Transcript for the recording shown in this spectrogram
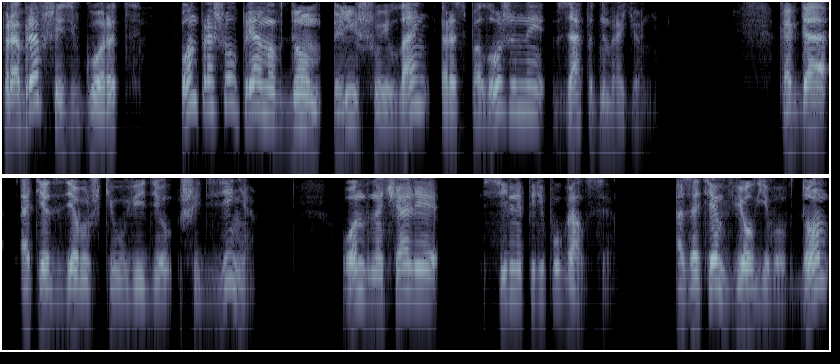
Пробравшись в город, он прошел прямо в дом Ли Шуйлань, расположенный в западном районе. Когда отец девушки увидел Шидзиня, он вначале сильно перепугался, а затем ввел его в дом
